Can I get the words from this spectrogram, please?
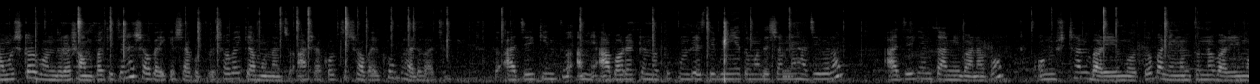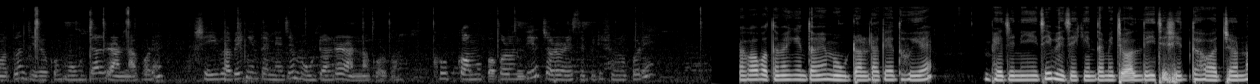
নমস্কার বন্ধুরা সম্পা কিচেনে সবাইকে স্বাগত। সবাই কেমন আছো? আশা করছি সবাই খুব ভালো আছো। তো আজকে কিন্তু আমি আবার একটা নতুন রেসিপি নিয়ে তোমাদের সামনে হাজির হলাম। আজকে কিন্তু আমি বানাবো অনুষ্ঠান বাড়ির মতো বা নিমন্ত্রণ বাড়ির মতো যেরকম মুগ ডাল রান্না করে, সেইভাবেই কিন্তু আমি আজকে মুগ ডালটা রান্না করব। খুব কম উপকরণ দিয়ে চলো রেসিপিটি শুরু করি। দেখো, প্রথমে কিন্তু আমি মুগ ডালটাকে ধুয়ে ভেজে নিয়েছি। ভেজে কিন্তু আমি জল দিয়েছি সিদ্ধ হওয়ার জন্য।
